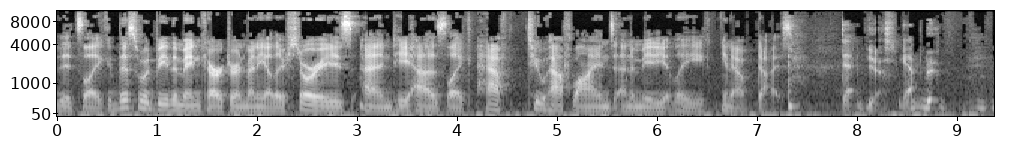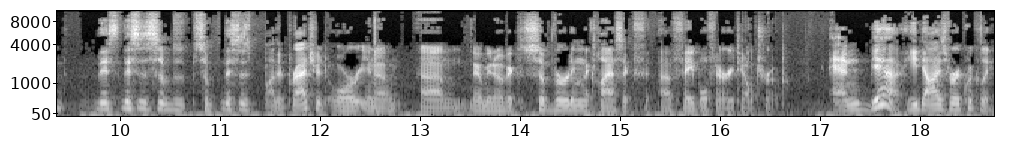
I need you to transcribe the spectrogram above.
it's like this would be the main character in many other stories, and he has like half two half lines and immediately you know dies. Dead. Yes. Yeah. Th- This this is sub, sub, this is either Pratchett or you know um, Naomi Novik subverting the classic f- uh, fable fairy tale trope. And yeah, he dies very quickly.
